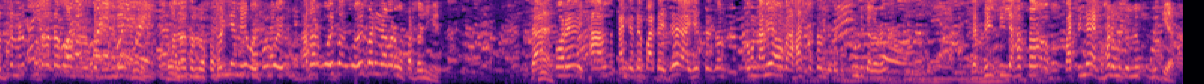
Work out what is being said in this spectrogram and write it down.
বুঝছি মানে আমি ওই আবার ওই বাড়ির আবার ওপার চলে গেছি। হ্যাঁ। তারপরে শাল কান্দাতে বাড়তেছে তখন তখন আমি হাসতে তখন কুন্দি গেল যা বিল টিলে হাসতে পাচ্ছি না ঘরের মধ্যে লুক- লুকিয়ে আছে।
